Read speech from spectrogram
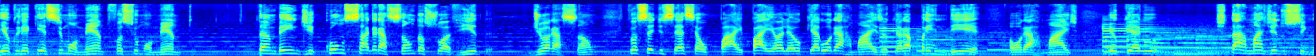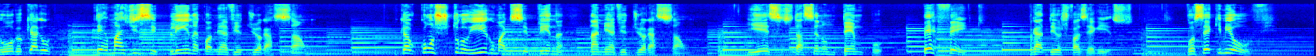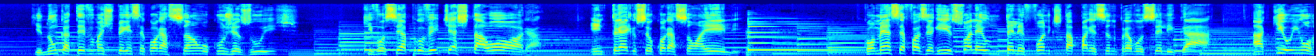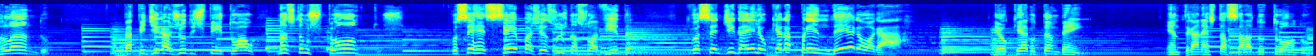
e eu queria que esse momento fosse um momento também de consagração da sua vida, de oração, que você dissesse ao Pai: Pai, olha, eu quero orar mais, eu quero aprender a orar mais, eu quero estar mais diante do Senhor, eu quero ter mais disciplina com a minha vida de oração. Eu quero construir uma disciplina na minha vida de oração. E esse está sendo um tempo perfeito para Deus fazer isso. Você que me ouve, que nunca teve uma experiência com oração ou com Jesus, que você aproveite esta hora, entregue o seu coração a Ele. Comece a fazer isso. Olha aí um telefone que está aparecendo para você ligar, aqui ou em Orlando para pedir ajuda espiritual, nós estamos prontos. Você receba Jesus na sua vida, que você diga a Ele: Eu quero aprender a orar. Eu quero também entrar nesta sala do trono,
